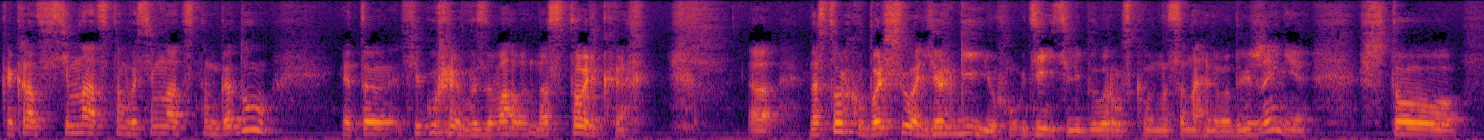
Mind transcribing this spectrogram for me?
как раз в 17-18 году эта фигура вызывала настолько а, настолько большую аллергию у деятелей белорусского национального движения, что а,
